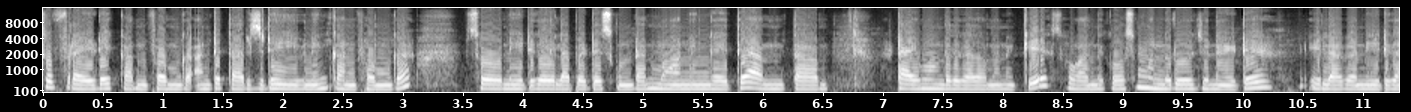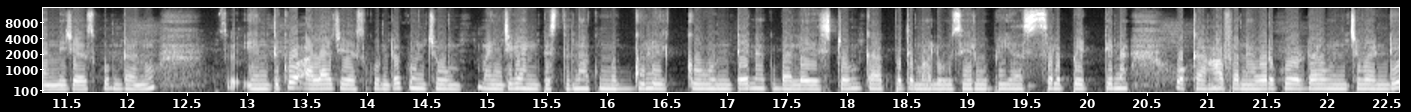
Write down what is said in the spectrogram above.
సో ఫ్రైడే కన్ఫర్మ్గా అంటే థర్స్డే ఈవినింగ్ కన్ఫర్మ్గా సో నీట్గా ఇలా పెట్టేసుకుంటాను. మార్నింగ్ అయితే అంత టైం ఉండదు కదా మనకి. సో అందుకోసం ముందు రోజు నైటే ఇలాగ నీట్గా అన్నీ చేసుకుంటాను. సో ఎందుకో అలా చేసుకుంటే కొంచెం మంచిగా అనిపిస్తుంది. నాకు ముగ్గులు ఎక్కువ ఉంటే నాకు భలే ఇష్టం. కాకపోతే మా లూసీ రూపీ అస్సలు పెట్టిన ఒక హాఫ్ అన్ అవర్ కూడా ఉంచవండి.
